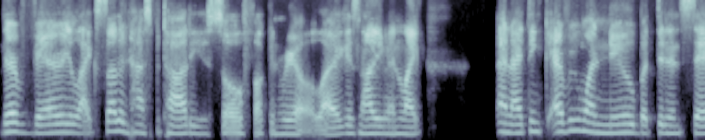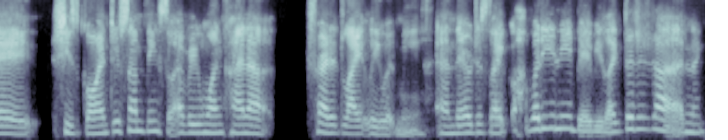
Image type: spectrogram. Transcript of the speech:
they're very like Southern hospitality is so fucking real. Like it's not even like, and I think everyone knew but didn't say she's going through something. So everyone kind of treaded lightly with me, and they were just like, "Oh, "What do you need, baby?" Like da da da, and like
